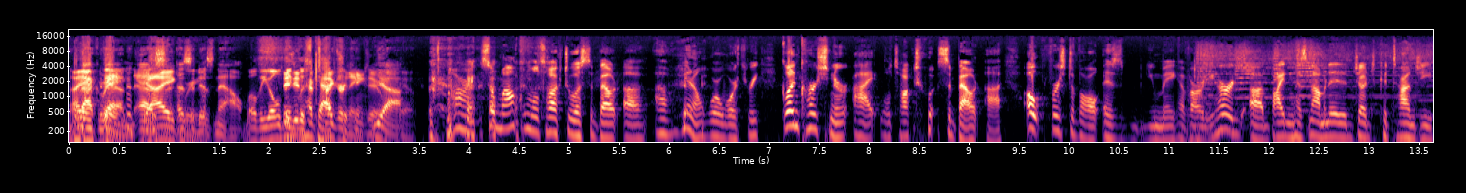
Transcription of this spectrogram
I back agree. then Yeah, as, I as it agree. is now. Well, the old They didn't English have captioning King. too. Yeah. All right. So Malcolm will talk to us about, uh, uh, you know, World War Three. Glenn Kirschner, I will talk to us about. Uh, oh, first of all, as you may have already heard, uh, Biden has nominated Judge Ketanji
